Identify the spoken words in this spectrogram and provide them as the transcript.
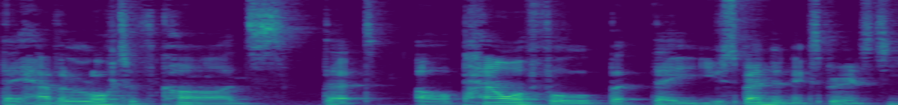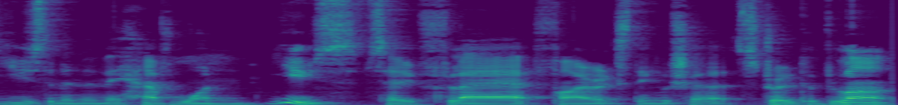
they have a lot of cards that are powerful, but they you spend an experience to use them, and then they have one use. So flare, fire extinguisher, stroke of luck.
